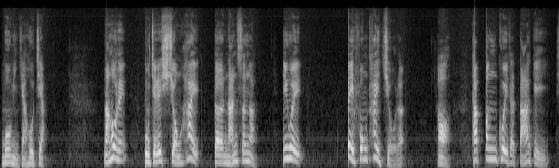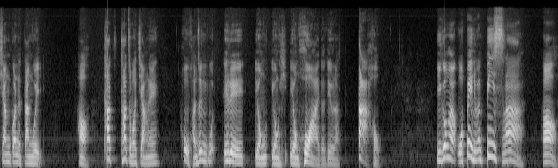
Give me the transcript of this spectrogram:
没米加后价。然后呢，我觉得熊海的男生啊，因为被封太久了，哦，他崩溃的打给相关的单位，哦，他他怎么讲呢？嚯、反正我那个用用用话的对了，大吼，义工啊，我被你们逼死了，哦，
